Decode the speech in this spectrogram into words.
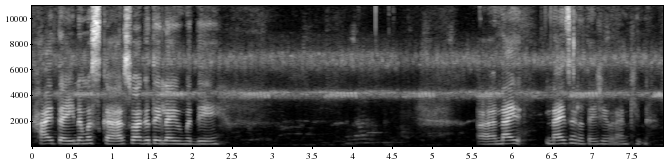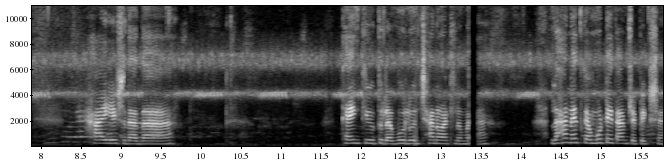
हाय ताई नमस्कार. स्वागत आहे लाईव्हमध्ये. अं, नाही नाही झालं ताई जेवण आणखीन. हाय यश दादा थँक्यू तुला बोलून छान वाटलं मला. लहान आहेत का? मोठे आहेत आमच्यापेक्षा.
